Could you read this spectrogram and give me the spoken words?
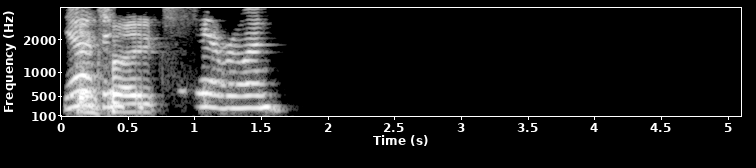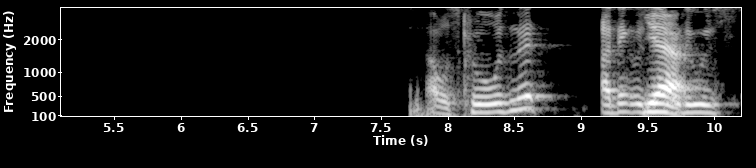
Yeah. Thanks, folks. Hey, everyone. That was cool, wasn't it? I think it was yeah. it was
